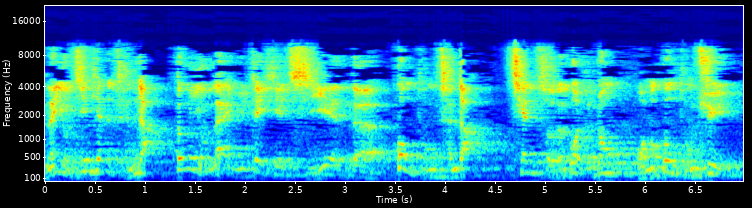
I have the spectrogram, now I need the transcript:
能有今天的成长，都有赖于这些企业的共同成长。牵手的过程中，我们共同去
